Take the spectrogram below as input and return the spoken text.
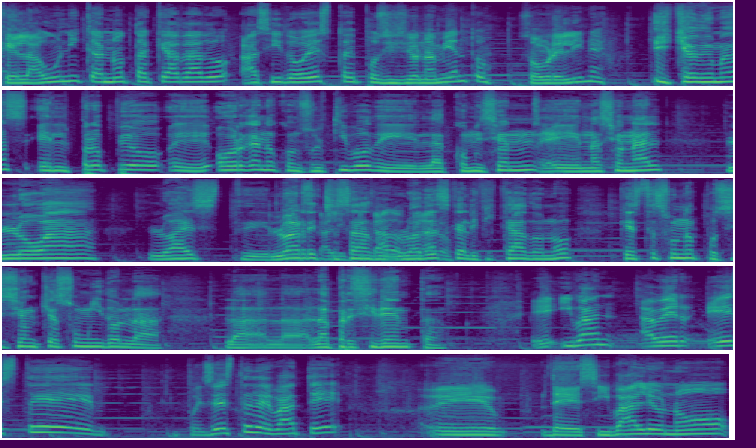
que la única nota que ha dado ha sido este posicionamiento sobre el INE. Y que además el propio eh, órgano consultivo de la Comisión Nacional lo ha lo ha este lo ha rechazado, lo ha descalificado, ¿no? Que esta es una posición que ha asumido la, la, la, la presidenta. Iván, a ver, este, pues este debate eh, de si vale o no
